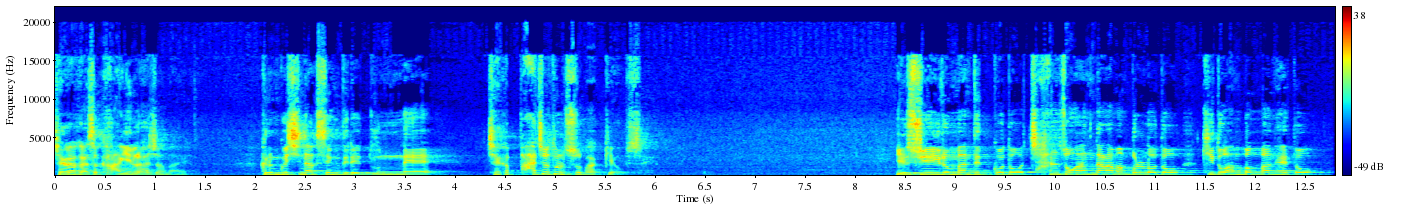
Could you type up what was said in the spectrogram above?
제가 가서 강의를 하잖아요. 그럼 그 신학생들의 눈에 제가 빠져들 수밖에 없어요. 예수의 이름만 듣고도 찬송 하나만 불러도 기도 한 번만 해도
